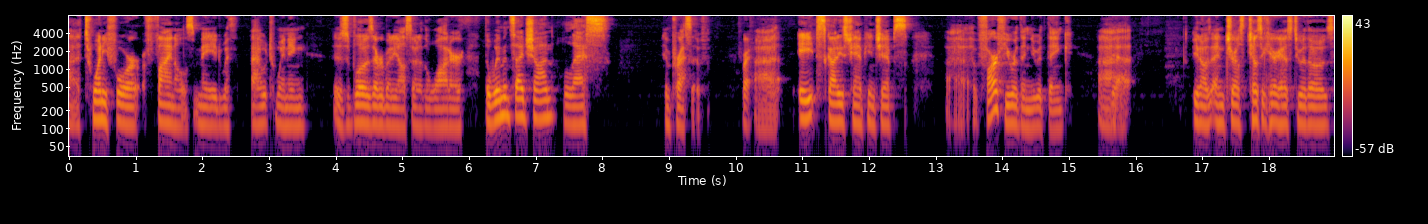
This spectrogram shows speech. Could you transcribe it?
uh, 24 finals made without winning. It just blows everybody else out of the water. The women's side, Sean, less impressive. Right. Uh, eight Scotties championships, uh, far fewer than you would think. Uh, Yeah. You know, and Chelsea, Chelsea Carey has two of those.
